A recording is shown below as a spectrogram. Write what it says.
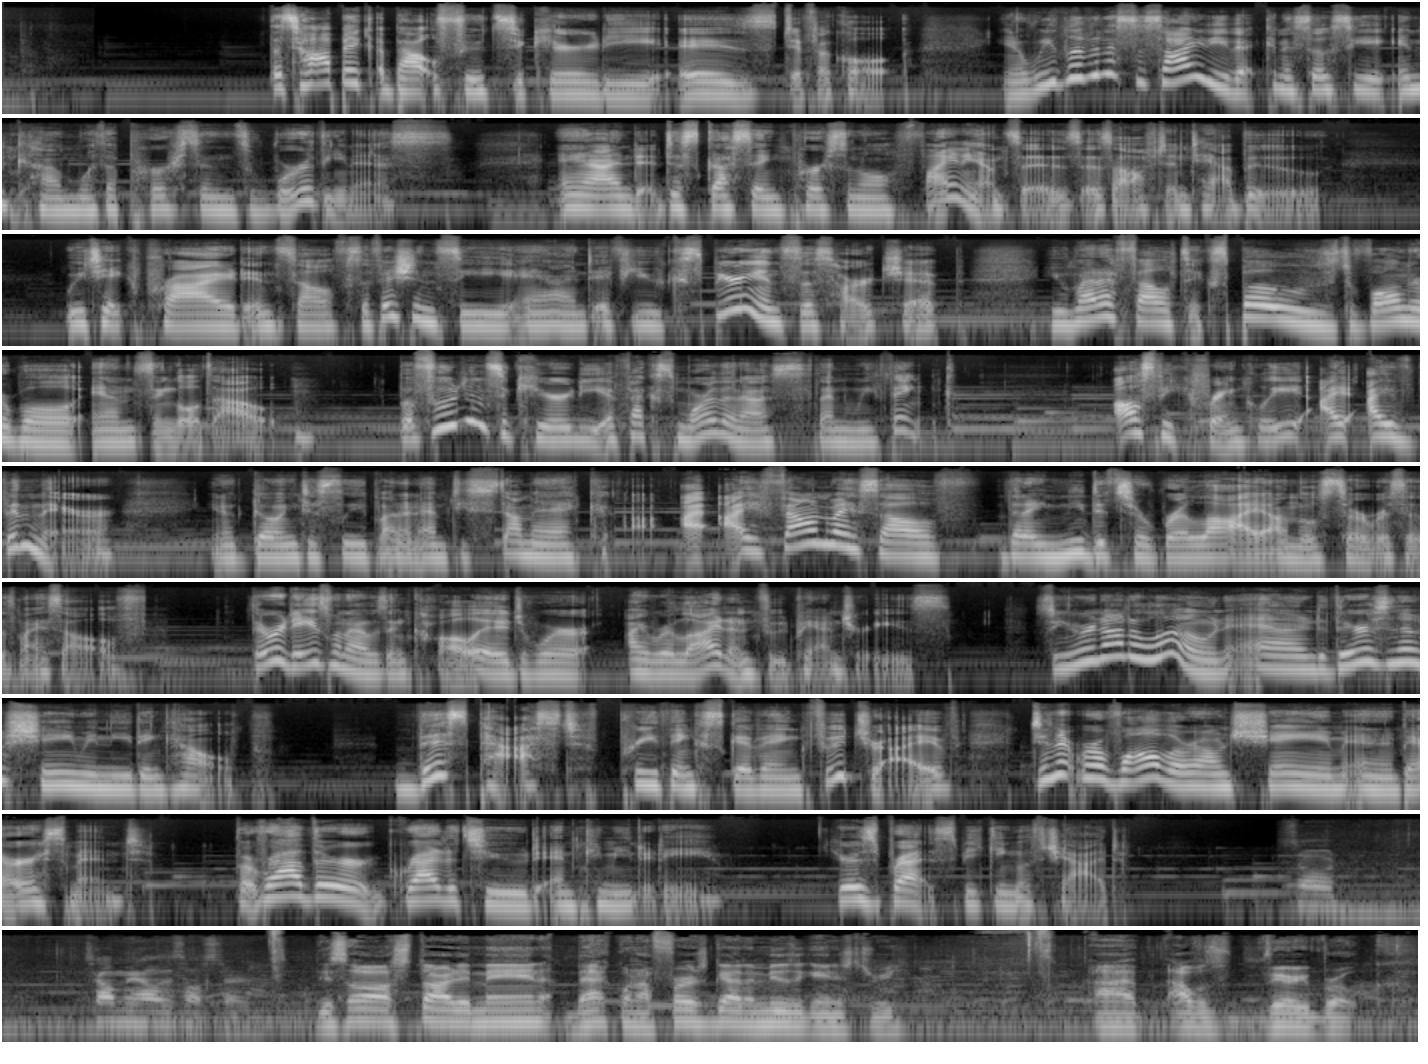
The topic about food security is difficult. You know, we live in a society that can associate income with a person's worthiness, and discussing personal finances is often taboo. We take pride in self sufficiency, and if you experience this hardship, you might have felt exposed, vulnerable, and singled out. But food insecurity affects more than us than we think. I'll speak frankly, I, I've been there. You know, going to sleep on an empty stomach. I, I found myself that I needed to rely on those services myself. There were days when I was in college where I relied on food pantries. So you're not alone, and there's no shame in needing help. This past pre Thanksgiving food drive didn't revolve around shame and embarrassment, but rather gratitude and community. Here's Brett speaking with Chad. So, tell me how this all started. This all started, man, back when I first got in the music industry. I, I was very broke.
